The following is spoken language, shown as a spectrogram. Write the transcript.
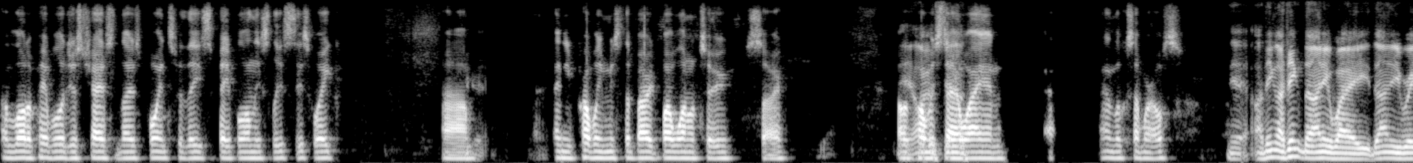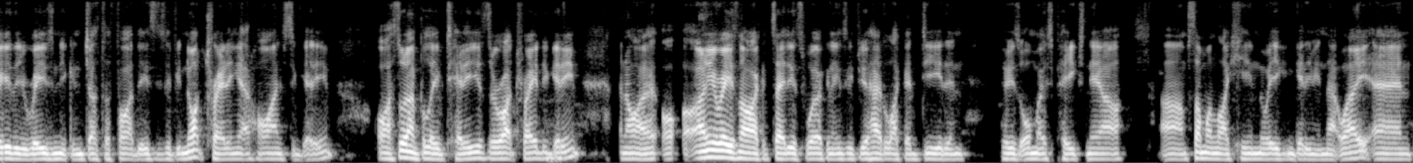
a lot of people are just chasing those points with these people on this list this week. Um, okay and you probably miss the boat by one or two. So I'll yeah, probably stay away and and look somewhere else. Yeah, I think I think the only way, the only really reason you can justify this is if you're not trading out Hynes to get him. I still don't believe Teddy is the right trade to get him. And I, I only reason I could say this working is if you had like a Dearden who's almost peaked now, um, someone like him where you can get him in that way. And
